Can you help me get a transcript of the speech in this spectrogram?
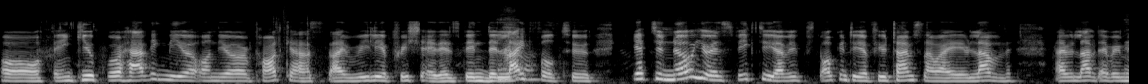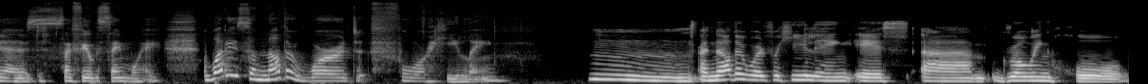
Oh, thank you for having me on your podcast. I really appreciate it. It's been delightful to get to know you and speak to you. I've spoken to you a few times now. I love, I've loved every minute. Yes, I feel the same way. What is another word for healing? Hmm. Another word for healing is um, growing whole,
